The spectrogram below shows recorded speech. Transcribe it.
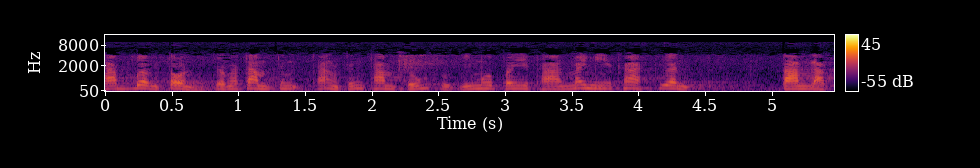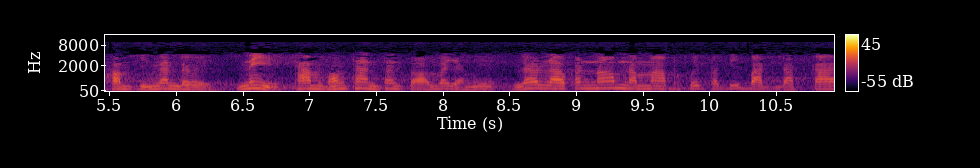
ทำเบื้องต้นจนกระทั่งถึงทั้งถึงทำสูงสุดวิมุตติพานไม่มีค่าเคลื่อนตามหลักความจริงนั่นเลย นี่ธรรมของท่านท่านสอนว่าอย่างนี้ แล้วเราก็น้อมนำมาประพฤติปฏิบัติ ดัดกาย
